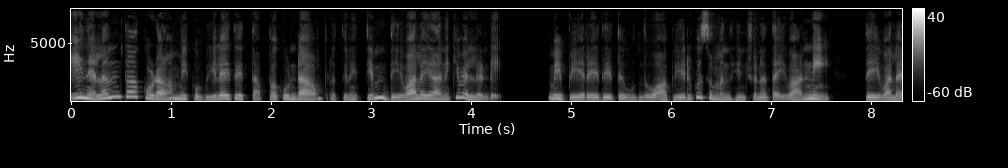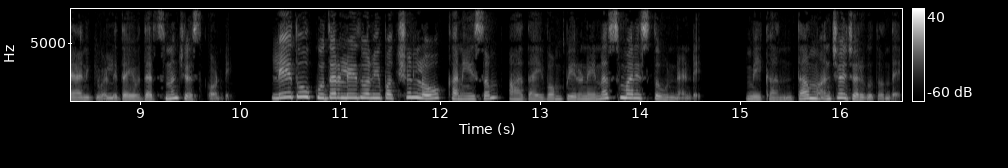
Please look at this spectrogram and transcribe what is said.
ఈ నెలంతా కూడా మీకు వీలైతే తప్పకుండా ప్రతినిత్యం దేవాలయానికి వెళ్ళండి. మీ పేరేదైతే ఉందో ఆ పేరుకు సంబంధించిన దైవాన్ని దేవాలయానికి వెళ్ళి దైవ దర్శనం చేసుకోండి. లేదు కుదరలేదు అనే పక్షంలో కనీసం ఆ దైవం పేరునైనా స్మరిస్తూ ఉండండి. మీకంతా మంచి జరుగుతుంది.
